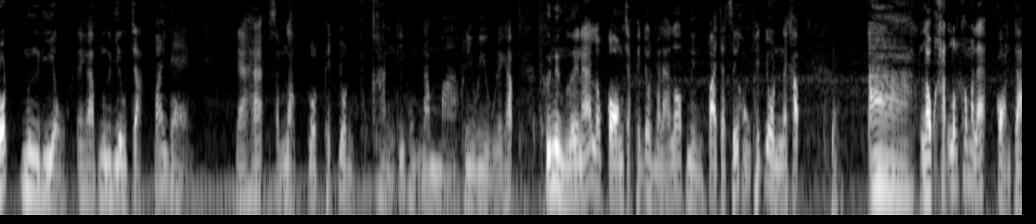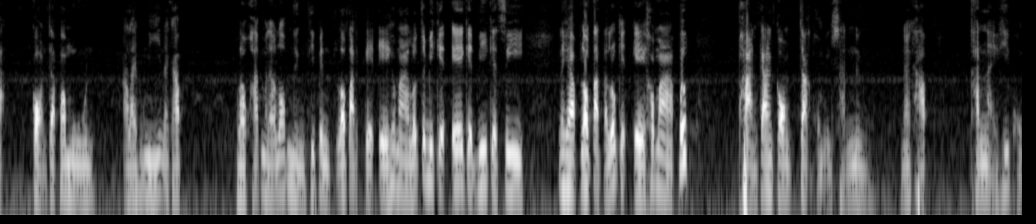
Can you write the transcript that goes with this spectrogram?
รถมือเดียวนะครับมือเดียวจากป้ายแดง นะฮะสำหรับรถเพชรยนต์ทุกคันที่ผมนำมารีวิวนะครับคือหนึ่งเลยนะเรากองจากเพชรยนต์มาแล้วรอบหนึ่งฝ่ายจัดซื้อของเพชรยนต์นะครับอ่าเราคัดรถเข้ามาแล้วก่อนจะก่อนจะประมูลอะไรพวกนี้นะครับเราคัดมาแล้วรอบหนึ่งที่เป็นเราตัดเกรด A เข้ามารถจะมีเกรด A เกรด B เกรด C นะครับเราตัดแต่รถเกรด A เข้ามาปุ๊บผ่านการกรองจากผมอีกชั้นหนึ่งนะครับคันไหนที่ผม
